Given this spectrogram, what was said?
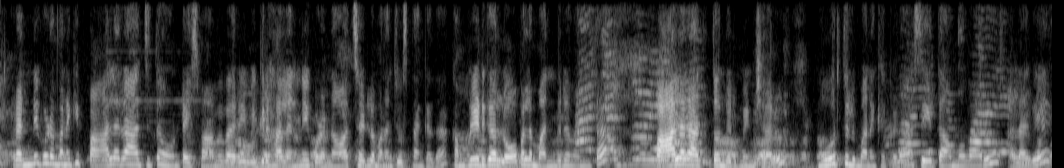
ఇక్కడ అన్ని కూడా మనకి పాలరాతితో ఉంటాయి స్వామివారి విగ్రహాలన్నీ కూడా. నార్త్ సైడ్లో మనం చూస్తాం కదా కంప్లీట్గా లోపల మందిరం అంతా పాలరాతితో నిర్మించారు. మూర్తులు మనకి ఇక్కడ సీతా అమ్మవారు అలాగే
